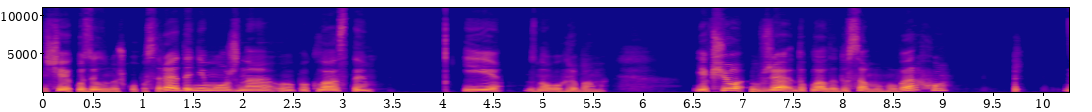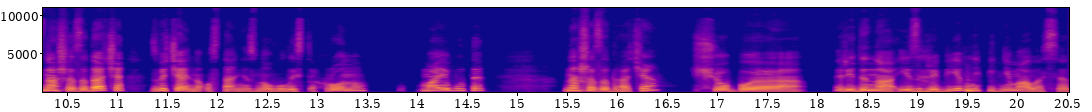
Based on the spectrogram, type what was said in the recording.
Ще якусь зеленушку посередині можна е, покласти. І знову грибами. Якщо вже доклали до самого верху, наша задача, звичайно, останнє знову листя хрону має бути. Наша задача, щоб е, рідина із грибів не піднімалася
